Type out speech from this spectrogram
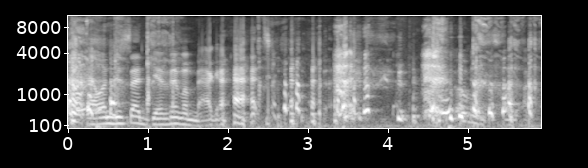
now Ellen just said give him a MAGA hat. oh my god.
